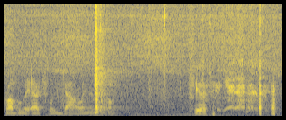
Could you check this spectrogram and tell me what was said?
probably actually dial in now. Yeah.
